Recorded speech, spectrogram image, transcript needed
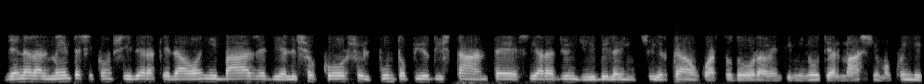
Generalmente si considera che da ogni base di elisoccorso il punto più distante sia raggiungibile in circa un quarto d'ora, 20 minuti al massimo, quindi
